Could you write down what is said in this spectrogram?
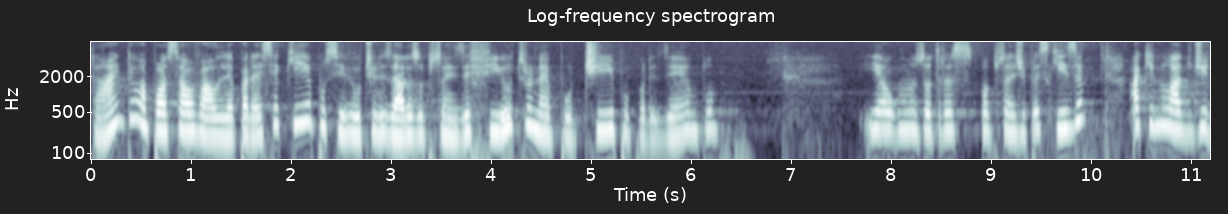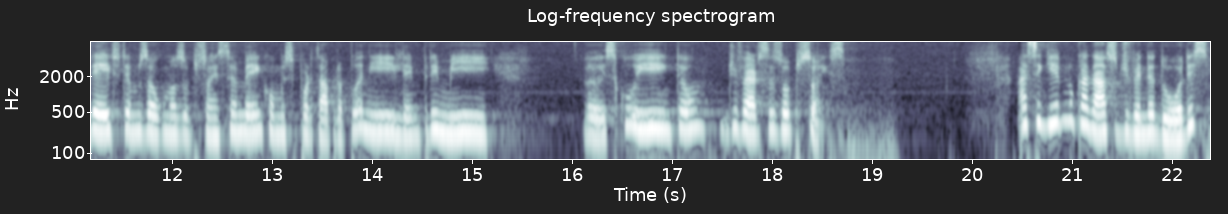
Tá? Então, após salvá-lo, ele aparece aqui. É possível utilizar as opções de filtro, né, por tipo, por exemplo, e algumas outras opções de pesquisa. Aqui no lado direito temos algumas opções também, como exportar para planilha, imprimir, uh, excluir, então, diversas opções. A seguir, no cadastro de vendedores,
